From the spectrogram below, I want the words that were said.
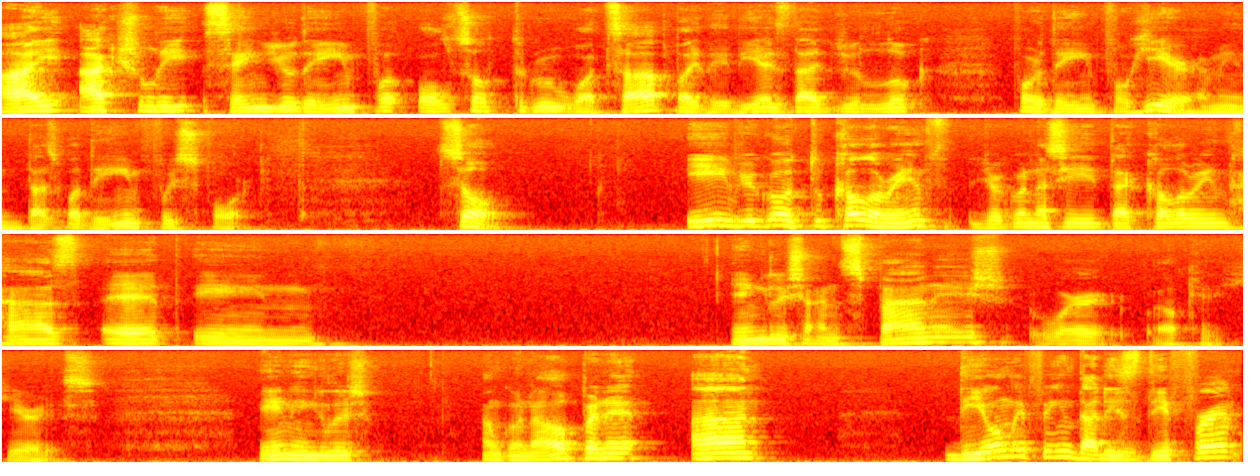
I actually send you the info also through WhatsApp, but the idea is that you look for the info here. I mean, that's what the info is for. So if you go to coloring, you're gonna see that coloring has it in English and Spanish, where, okay, here it is. In English, I'm gonna open it and the only thing that is different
